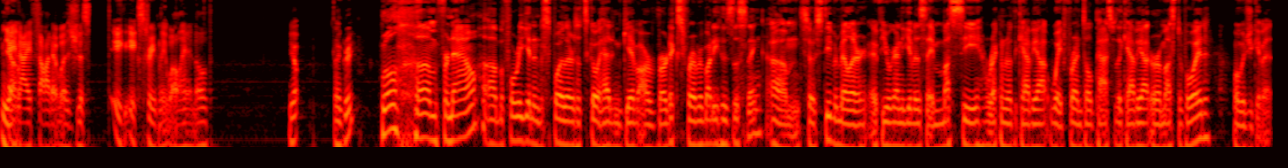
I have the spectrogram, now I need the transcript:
Yeah. and I thought it was just e- extremely well handled. Yep, I agree. Well, um, for now, uh, before we get into spoilers, let's go ahead and give our verdicts for everybody who's listening. Um, so, Stephen Miller, if you were going to give us a must see, recommend with a caveat, wait for rental, pass with a caveat, or a must avoid, what would you give it?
